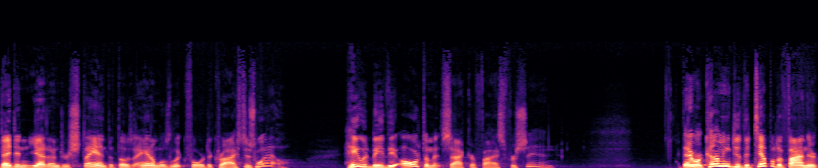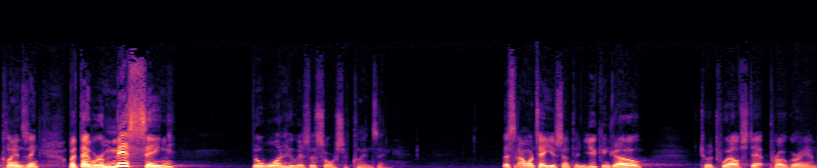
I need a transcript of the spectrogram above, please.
they didn't yet understand that those animals looked forward to Christ as well. He would be the ultimate sacrifice for sin. They were coming to the temple to find their cleansing, but they were missing the one who is the source of cleansing. Listen, I want to tell you something. You can go to a 12 step program.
